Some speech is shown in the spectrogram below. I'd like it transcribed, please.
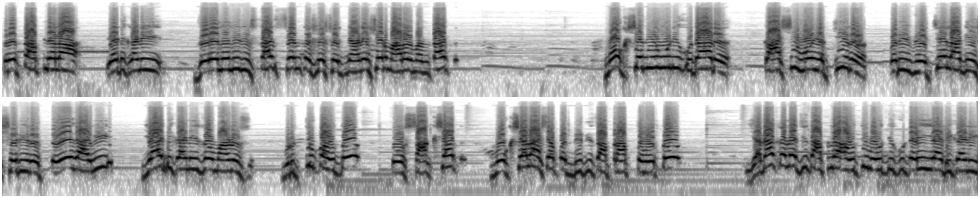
प्रेत आपल्याला या ठिकाणी जळलेली दिसतात. संत श्रेष्ठ ज्ञानेश्वर महाराज म्हणतात मोक्ष देऊन उदार काशी हो यकीर परी वेचे लागे शरीर तळे गावी. या ठिकाणी जो माणूस मृत्यू पावतो तो साक्षात मोक्षाला अशा पद्धतीचा प्राप्त होतो. यदा कदाचित आपला अवतीभोवती कुठेही या ठिकाणी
